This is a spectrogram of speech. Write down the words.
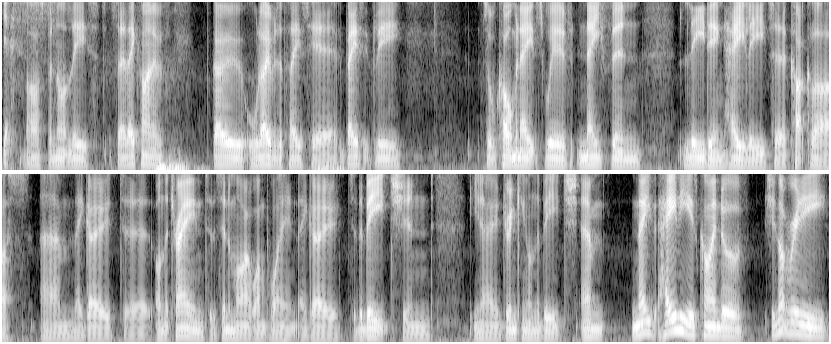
Yes. last but not least. So they kind of go all over the place here. Basically, sort of culminates with Nathan leading Haley to cut class. Um, they go to on the train to the cinema at one point. They go to the beach and you know drinking on the beach. Um, Nate, Haley is kind of she's not really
